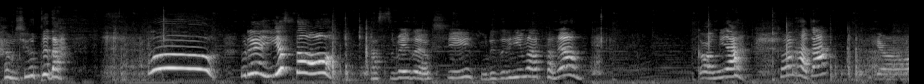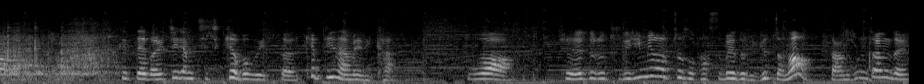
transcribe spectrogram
잠시 후뜨다. 우! 우리가 이겼어. 다스베이더 역시 우리들이 힘을 합하면 껌이야. 그럼 가자. 그때 멀찌감치 지켜보고 있던 캡틴 아메리카. 우와, 쟤네들은 둘이 힘을 합쳐서 다스베이더를 이겼잖아? 난 혼자인데.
